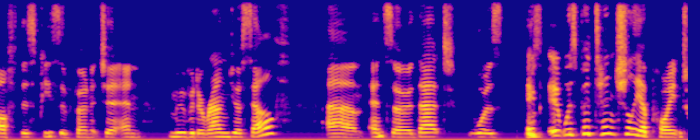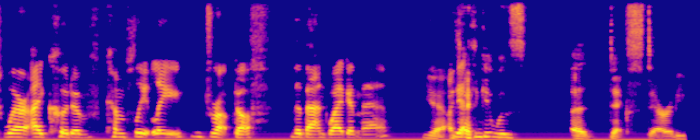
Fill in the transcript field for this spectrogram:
off this piece of furniture and move it around yourself. Um, and so that was it, Was- it was potentially a point where I could have completely dropped off the bandwagon there. Yeah, I, Yeah. I think it was a dexterity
